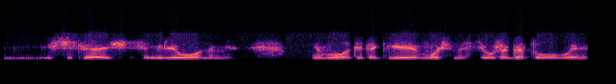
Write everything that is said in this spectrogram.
исчисляющиеся миллионами. Вот, и такие мощности уже готовы.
